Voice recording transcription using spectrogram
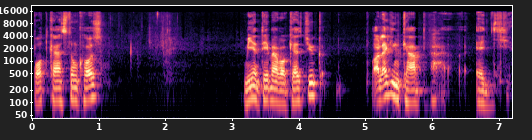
podcastunkhoz. Milyen témával kezdjük? A leginkább egy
